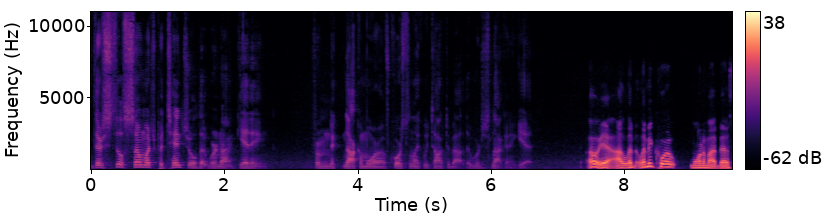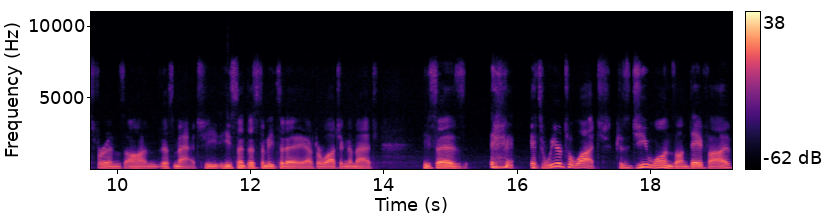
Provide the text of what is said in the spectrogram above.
there's still so much potential that we're not getting from Nakamura, of course, and like we talked about, that we're just not going to get. Oh yeah, I, let, let me quote one of my best friends on this match. He he sent this to me today after watching the match. He says, "It's weird to watch because G1's on day five,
